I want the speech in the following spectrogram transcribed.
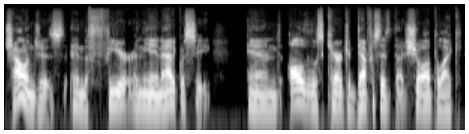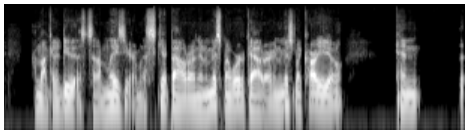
challenges and the fear and the inadequacy and all of those character deficits that show up like, I'm not going to do this and I'm lazy or I'm going to skip out or I'm going to miss my workout or I'm going to miss my cardio and the,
